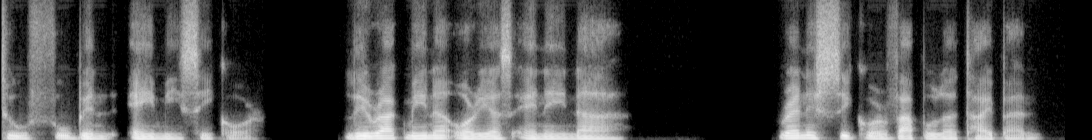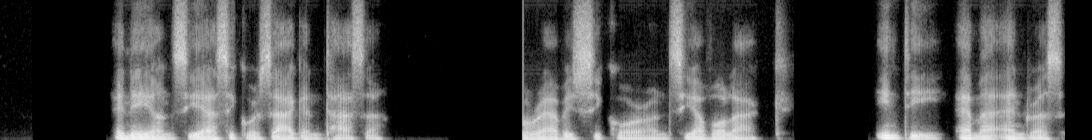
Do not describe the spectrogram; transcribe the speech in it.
tu fubin amy sikor. Lirak mina orias ene na. Renish sikor vapula taipan. Eneon siasikor zagan tasa. Moravish sikor on siavolak. Inti emma andras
